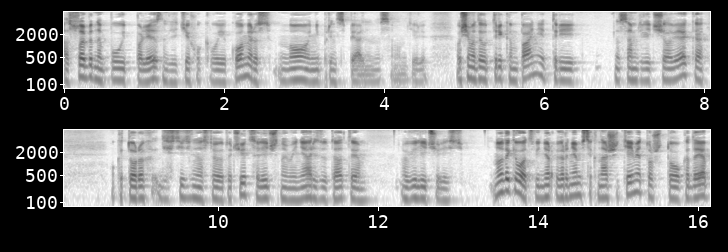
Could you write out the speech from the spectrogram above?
Особенно будет полезно для тех, у кого e-commerce, но не принципиально на самом деле. В общем, это вот три компании, три на самом деле человека, у которых действительно стоит учиться. Лично у меня результаты увеличились. Ну так и вот, вернемся к нашей теме, то что когда я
